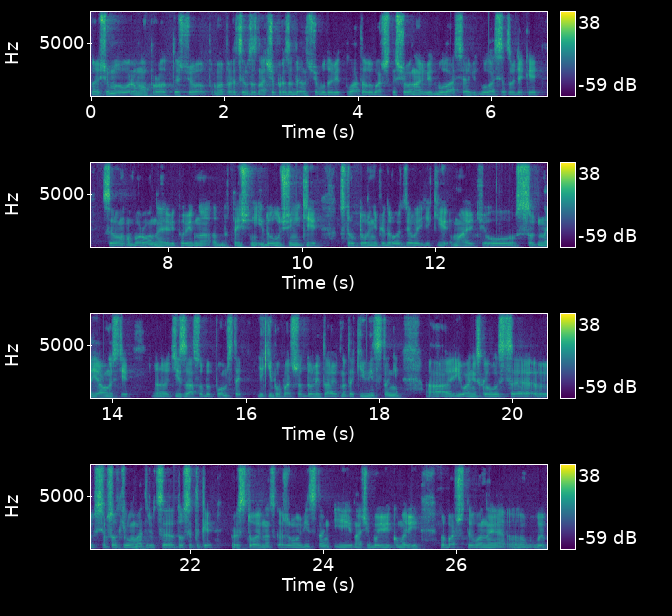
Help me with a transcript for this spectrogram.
Ну, якщо ми говоримо про те, що ми перед цим зазначив президент, що буде відплата, ви бачите, що вона відбулася. Відбулася завдяки силам оборони. Відповідно, дотичні і долучені ті структурні підрозділи, які мають у наявності е, ті засоби помсти, які, по перше, долітають на такій відстані. А Іванівська область це е, 700 кілометрів. Це досить таки пристойна, скажімо, відстань. І наші бойові комарі, ви бачите, вони е, ви-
